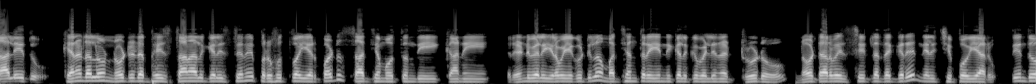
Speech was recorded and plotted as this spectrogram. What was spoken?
రాలేదు. కెనడాలో నూట డెబ్బై స్థానాలు గెలిస్తేనే ప్రభుత్వ ఏర్పాటు సాధ్యమవుతుంది. కానీ రెండు వేల ఇరవై ఒకటిలో మధ్యంతర ఎన్నికలకు వెళ్ళిన ట్రూడో నూట అరవై సీట్ల దగ్గరే నిలిచిపోయారు. దీంతో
